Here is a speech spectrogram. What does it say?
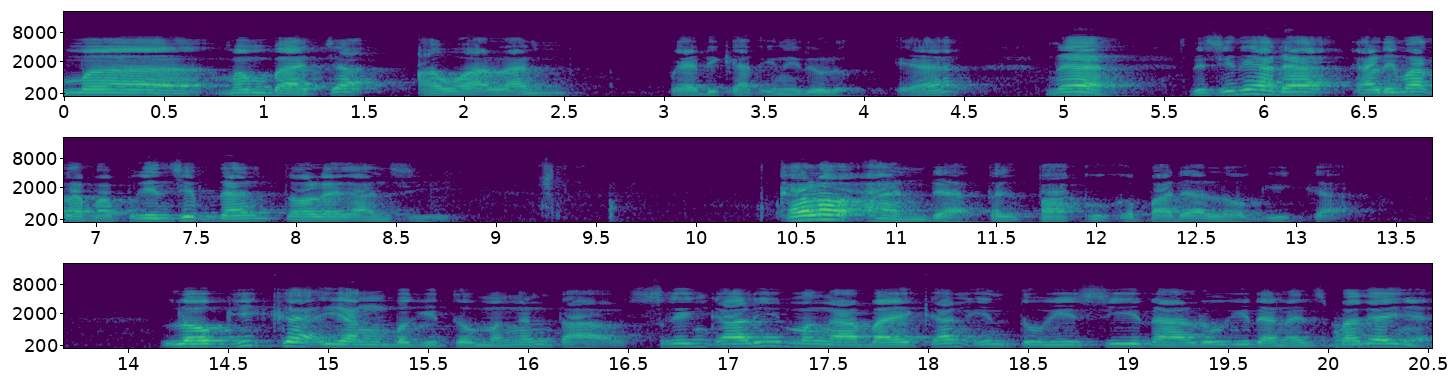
me membaca awalan predikat ini dulu ya. Nah, di sini ada kalimat apa? Prinsip dan toleransi. Kalau Anda terpaku kepada logika, logika yang begitu mengental sering kali mengabaikan intuisi, naluri, dan lain sebagainya.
